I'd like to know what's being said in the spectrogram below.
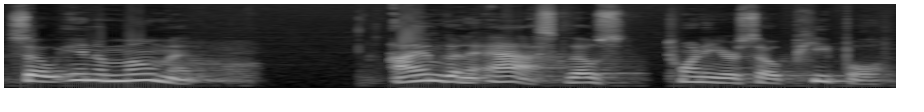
So, in a moment, I am going to ask those 20 or so people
